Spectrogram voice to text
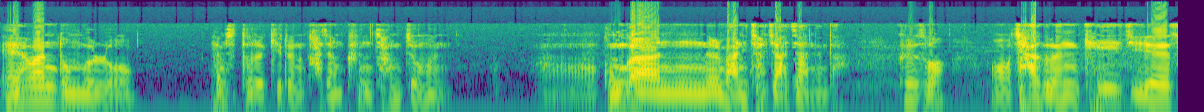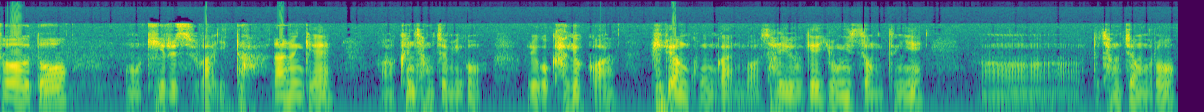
애완동물로 햄스터를 기르는 가장 큰 장점은 어, 공간을 많이 차지하지 않는다. 그래서 어, 작은 케이지에서도 어, 기를 수가 있다라는 게 어, 큰 장점이고 그리고 가격과 필요한 공간, 뭐 사육의 용이성 등이 어, 또 장점으로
